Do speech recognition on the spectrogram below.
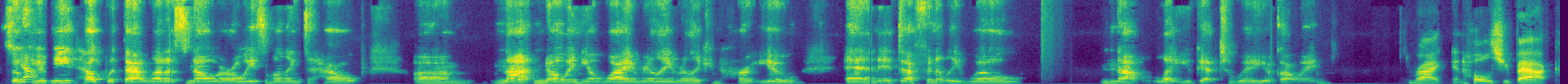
So Yeah. if you need help with that, let us know. We're always willing to help. Um, not knowing your why really, really can hurt you and it definitely will not let you get to where you're going. Right. It holds you back.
